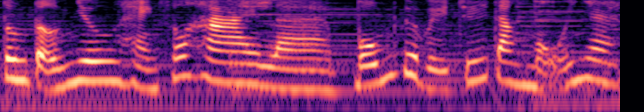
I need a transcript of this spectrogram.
tương tự như hàng số 2 là bốn cái vị trí tăng mũi nha.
